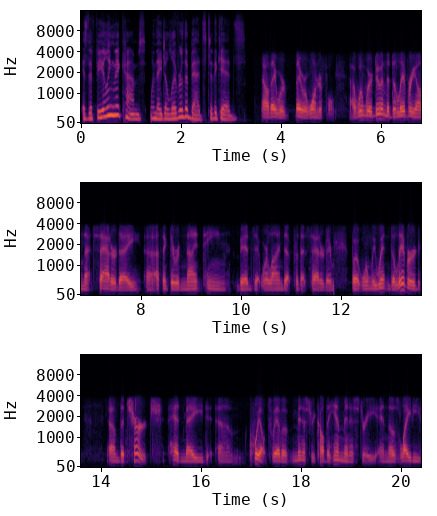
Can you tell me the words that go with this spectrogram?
is the feeling that comes when they deliver the beds to the kids. Oh, they were they were wonderful. Uh, when we were doing the delivery on that Saturday, uh, I think there were 19 beds that were lined up for that Saturday. But when we went and delivered, um, the church had made um, quilts. We have a ministry called the Hymn Ministry, and those ladies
